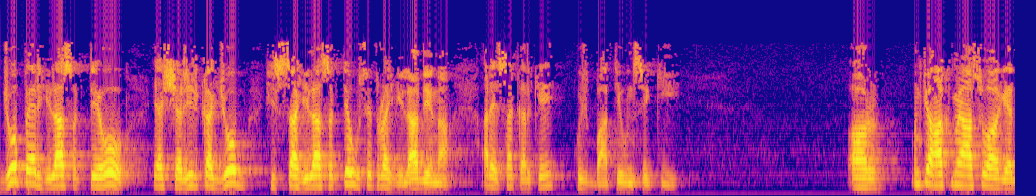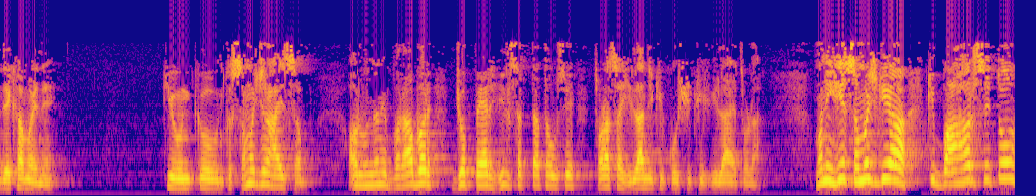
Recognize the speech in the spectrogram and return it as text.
जो पैर हिला सकते हो, या शरीर का जो हिस्सा हिला सकते हो, उसे थोड़ा हिला देना। और ऐसा करके कुछ बातें उनसे की। और उनके आँख में आँसू आ गया, देखा मैंने, कि उनको उनको समझ रहा है सब। और उन्होंने बराबर जो पैर हिल सकता था, उसे थोड़ा सा हिलाने की कोशिश की हिला है थोड़ा। मैंने ये समझ गया कि बाहर से तो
